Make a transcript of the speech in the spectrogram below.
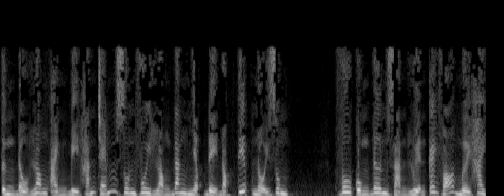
từng đầu long ảnh bị hắn chém run vui lòng đăng nhập để đọc tiếp nội dung. vô cùng đơn giản luyện cái võ mười hai.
